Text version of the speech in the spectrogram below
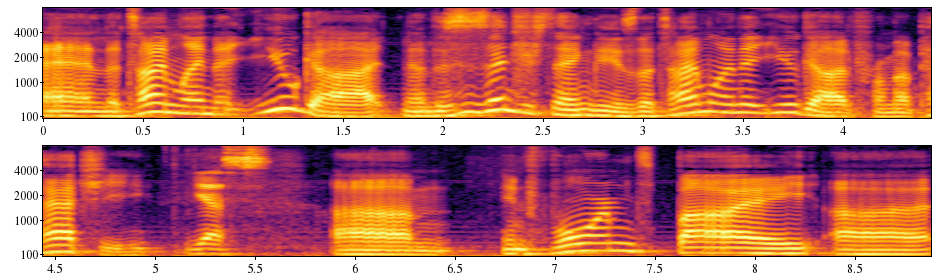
And the timeline that you got, now this is interesting because the timeline that you got from Apache, Yes. um, informed by uh,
